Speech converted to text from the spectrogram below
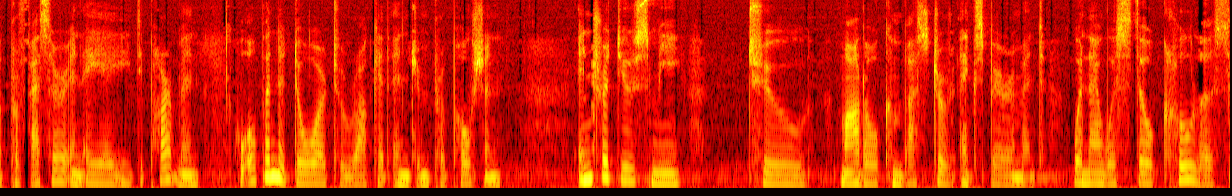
a professor in AAE department who opened the door to rocket engine propulsion, introduced me to model combustor experiment when I was still clueless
